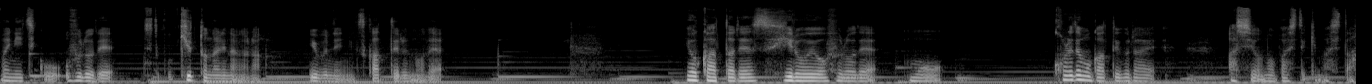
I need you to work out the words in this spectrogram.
毎日こうお風呂でちょっとこうキュッとなりながら湯船に浸かってるので。よかったです。広いお風呂でもうこれでもかってぐらい足を伸ばしてきました。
